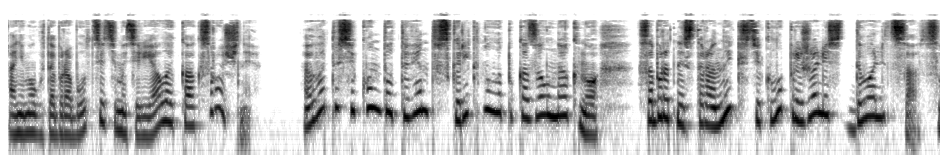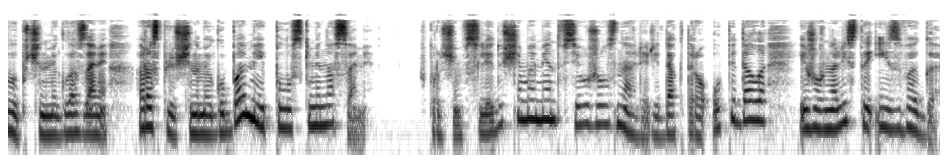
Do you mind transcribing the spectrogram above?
Они могут обработать эти материалы как срочные». В эту секунду Твент вскрикнул и показал на окно. С обратной стороны к стеклу прижались два лица с выпученными глазами, расплющенными губами и плоскими носами. Впрочем, в следующий момент все уже узнали редактора Опидала и журналиста из ВГ.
